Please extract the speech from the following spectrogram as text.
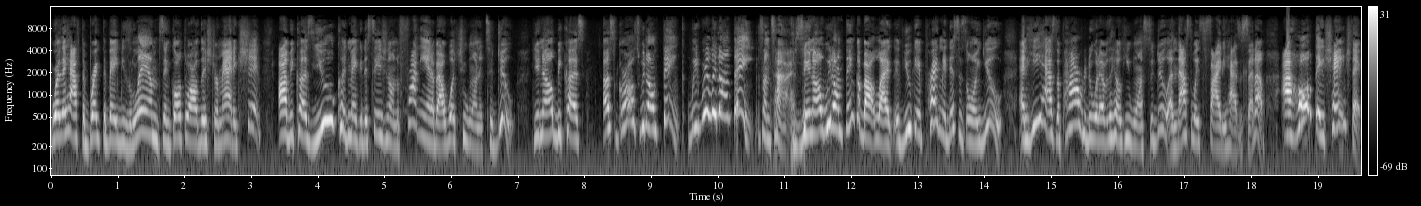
where they have to break the baby's limbs and go through all this dramatic shit, all because you could make a decision on the front end about what you wanted to do, you know? Because us girls, we don't think. We really don't think sometimes. You know, we don't think about like if you get pregnant, this is on you. And he has the power to do whatever the hell he wants to do. And that's the way society has it set up. I hope they change that.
